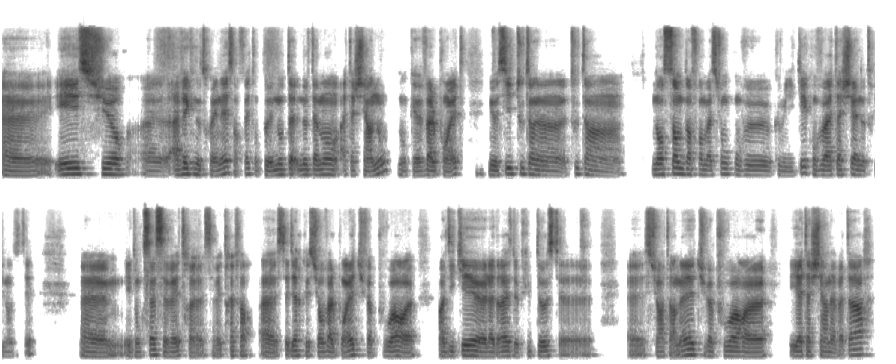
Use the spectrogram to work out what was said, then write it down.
Euh, et sur, euh, avec notre ENS, en fait, on peut notamment attacher un nom, donc val.et, mais aussi tout un, tout un ensemble d'informations qu'on veut communiquer, qu'on veut attacher à notre identité. Euh, et donc ça, ça va être, ça va être très fort. Euh, c'est-à-dire que sur val.net, tu vas pouvoir euh, indiquer l'adresse de Cryptost sur Internet, tu vas pouvoir y attacher un avatar.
